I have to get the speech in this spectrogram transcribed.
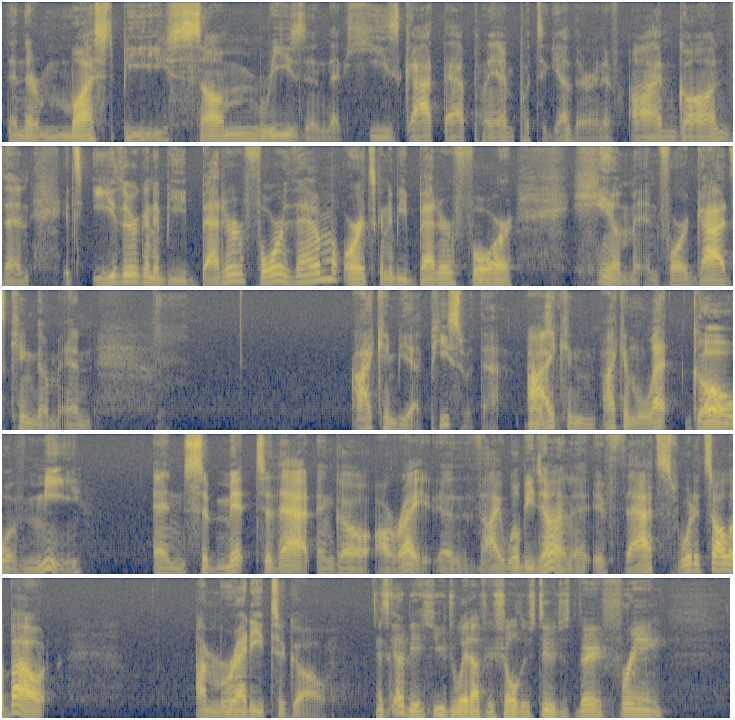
then there must be some reason that he's got that plan put together. And if I'm gone, then it's either going to be better for them or it's going to be better for him and for God's kingdom. And I can be at peace with that. I can I can let go of me and submit to that and go, all right, uh, I will be done. If that's what it's all about, I'm ready to go. It's got to be a huge weight off your shoulders too. Just very freeing,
